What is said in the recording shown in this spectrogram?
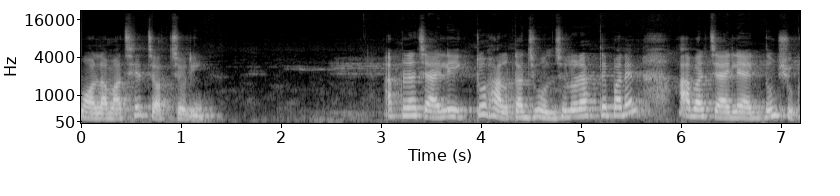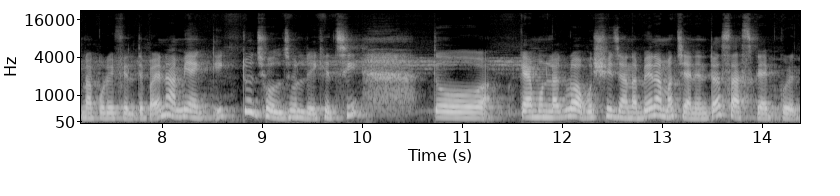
মলা মাছের চচ্চড়ি। আপনারা চাইলে একটু হালকা ঝোলঝোলও রাখতে পারেন, আবার চাইলে একদম শুকনা করে ফেলতে পারেন। আমি একটু ঝোলঝোল রেখেছি। তো কেমন লাগল অবশ্যই জানাবেন, আমার চ্যানেলটা সাবস্ক্রাইব করে দিন।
